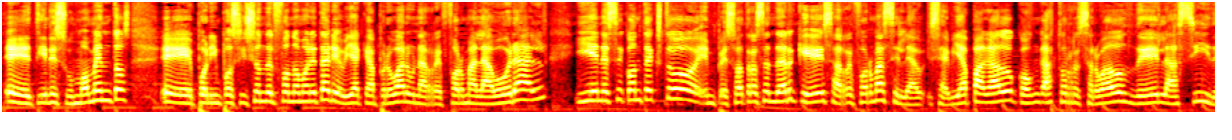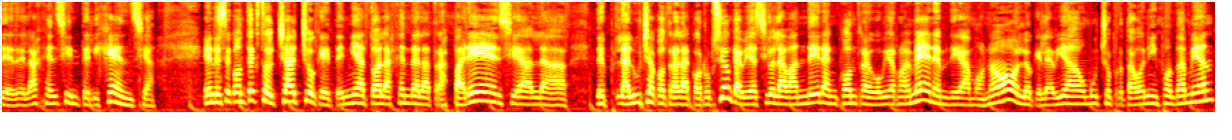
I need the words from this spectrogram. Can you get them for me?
eh, tiene sus momentos, eh, por imposición del Fondo Monetario había que aprobar una reforma laboral y en ese contexto empezó a trascender que esa reforma se, le, se había pagado con gastos reservados de la CIDE, de la Agencia de Inteligencia. En ese contexto, Chacho, que tenía toda la agenda de la transparencia, la, la lucha contra la corrupción, que había sido la bandera en contra del gobierno de Menem, digamos, ¿no? Lo que le había dado mucho protagonismo también.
